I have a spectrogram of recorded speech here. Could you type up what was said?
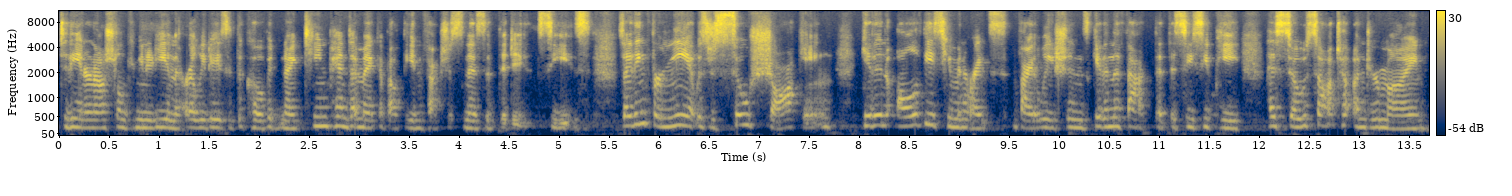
to the international community in the early days of the COVID 19 pandemic about the infectiousness of the disease. So I think for me, it was just so shocking, given all of these human rights violations, given the fact that the CCP has so sought to undermine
